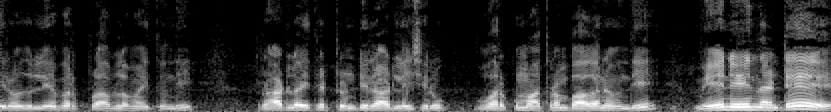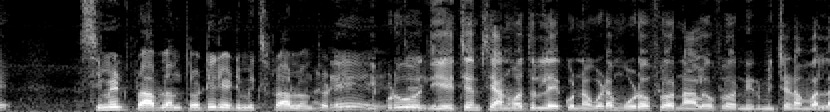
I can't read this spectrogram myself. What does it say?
ఈరోజు లేబర్ ప్రాబ్లం అవుతుంది. రాడ్లు అయితే ట్వంటీ రాడ్లు వేసిర్రు. వర్క్ మాత్రం బాగానే ఉంది. మెయిన్ ఏంటంటే సిమెంట్ ప్రాబ్లం తోటి రెడీమిక్స్ ప్రాబ్లం తోటి ఇప్పుడు జిహెచ్ఎంసీ అనుమతులు లేకున్నా కూడా మూడో ఫ్లోర్ నాలుగో ఫ్లోర్ నిర్మించడం వల్ల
